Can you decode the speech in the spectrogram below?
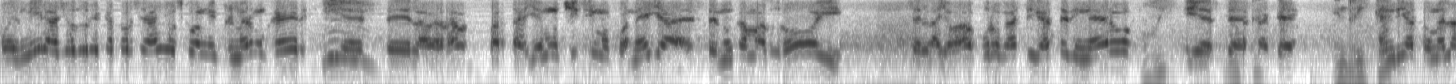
Pues mira, yo duré 14 años con mi primer mujer y este, la verdad batallé muchísimo con ella, este, nunca maduró y se la llevaba puro gasto y gaste dinero. y este, hasta que. Enrique. Un día tomé la.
